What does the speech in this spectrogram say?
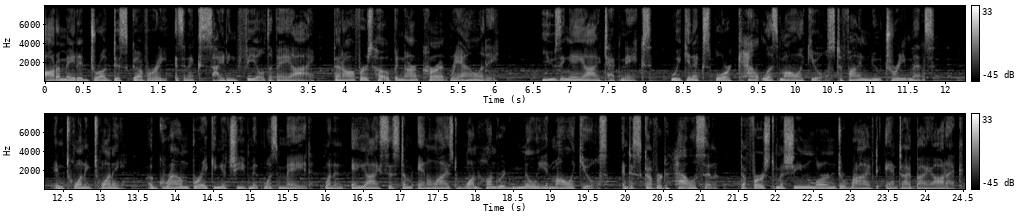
Automated drug discovery is an exciting field of AI that offers hope in our current reality. Using AI techniques, we can explore countless molecules to find new treatments. In 2020, a groundbreaking achievement was made when an AI system analyzed 100 million molecules and discovered Halicin, the first machine-learned derived antibiotic.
